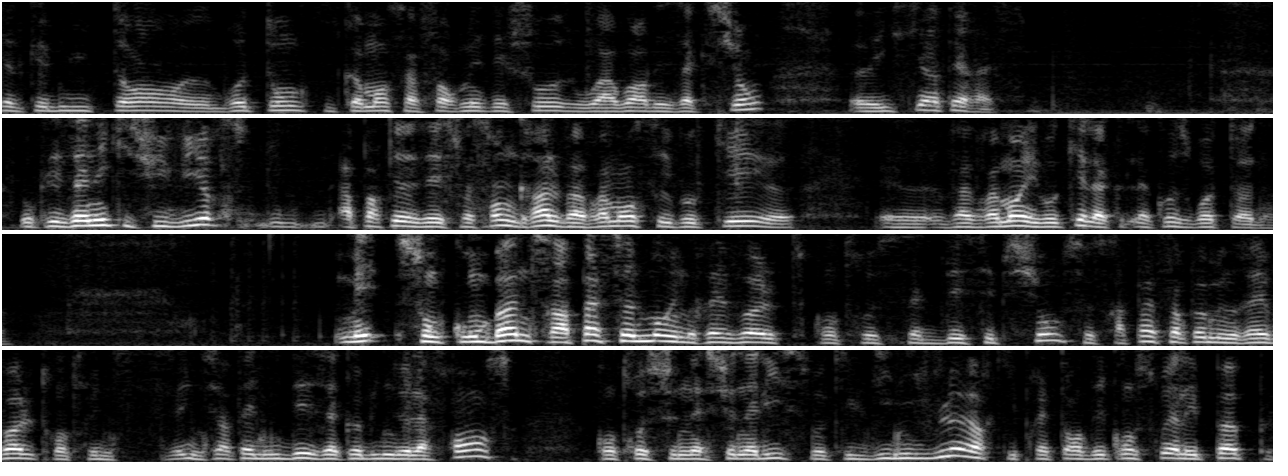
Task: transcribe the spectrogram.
quelques militants euh, bretons qui commencent à former des choses ou à avoir des actions, euh, il s'y intéresse. Donc les années qui suivirent, à partir des années 60, Graal va vraiment s'évoquer, euh, euh, va vraiment évoquer la, cause bretonne. Mais son combat ne sera pas seulement une révolte contre cette déception, ce ne sera pas simplement une révolte contre une, certaine idée jacobine de la France, contre ce nationalisme qu'il dit niveleur, qui prétend déconstruire les peuples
